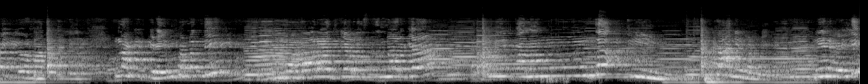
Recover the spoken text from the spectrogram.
అయ్యో నా తల్లి నాకు ఇక్కడ ఏం పని ఉంది మహారాజు గారు వస్తున్నారుగా. మీ పనంతా కానివ్వండి. నేను వెళ్ళి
